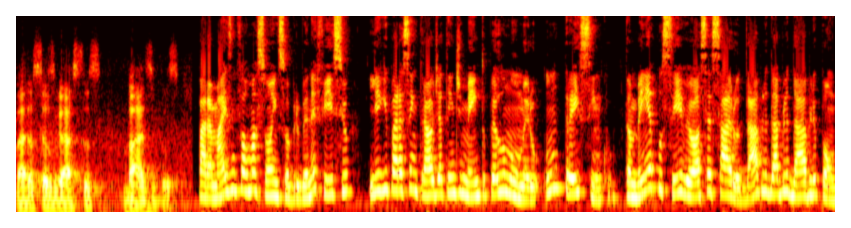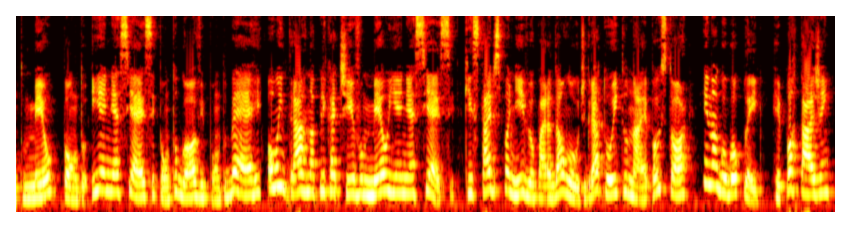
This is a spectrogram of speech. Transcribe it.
Para os seus gastos básicos. Para mais informações sobre o benefício, ligue para a central de atendimento pelo número 135. Também é possível acessar o www.meu.inss.gov.br ou entrar no aplicativo Meu INSS, que está disponível para download gratuito na Apple Store e na Google Play. Reportagem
